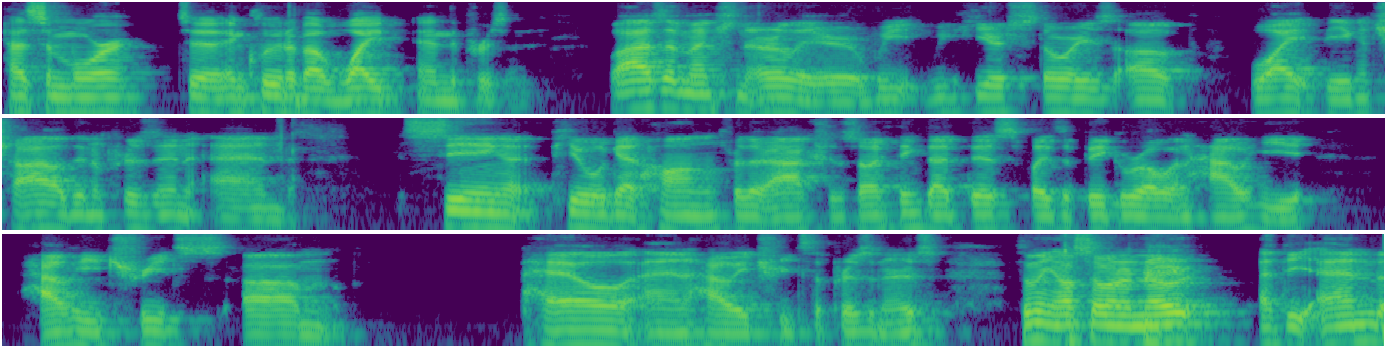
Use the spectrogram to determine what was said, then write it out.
has some more to include about White and the prison. Well, as I mentioned earlier, we, we hear stories of White being a child in a prison and seeing people get hung for their actions. So I think that this plays a big role in how he how he treats um, Hale and how he treats the prisoners. Something else I want to note at the end,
